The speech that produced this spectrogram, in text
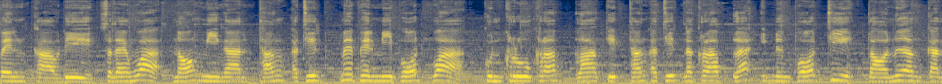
เป็นข่าวดี แสดงว่าน้องมีงานทั้งอาทิตย์แม่เพนมีโพสต์ว่าคุณครูครับ ลากิจทั้งอาทิตย์นะครับ และอีกหนึ่งโพสต์ที่ต่อเนื่องกัน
